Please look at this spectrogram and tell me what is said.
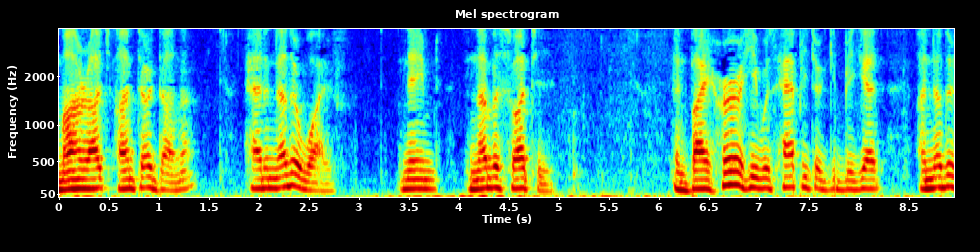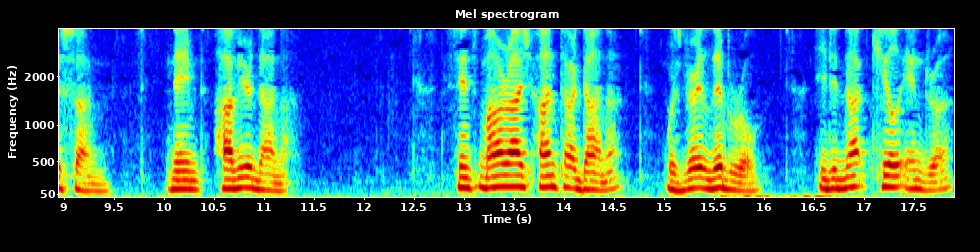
Maharaj Antardana had another wife named Nabhasvati, and by her he was happy to beget another son named Havirdana. Since Maharaj Antardana was very liberal, he did not kill Indra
